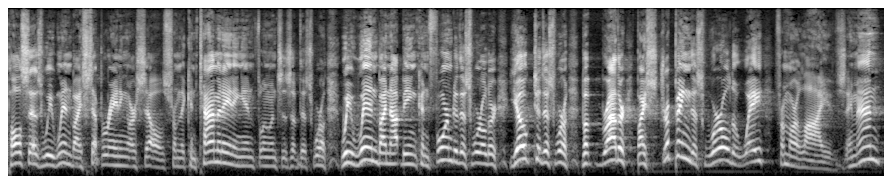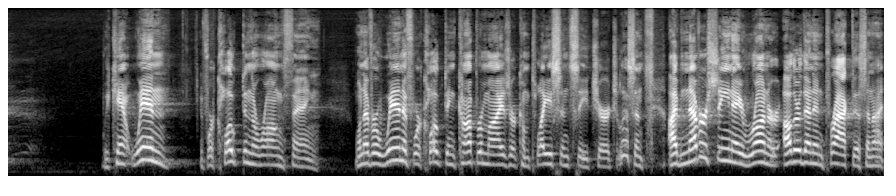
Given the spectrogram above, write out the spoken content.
Paul says we win by separating ourselves from the contaminating influences of this world. We win by not being conformed to this world or yoked to this world, but rather by stripping this world away from our lives. Amen? We can't win if we're cloaked in the wrong thing. We'll never win if we're cloaked in compromise or complacency, church. Listen, I've never seen a runner, other than in practice, and I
